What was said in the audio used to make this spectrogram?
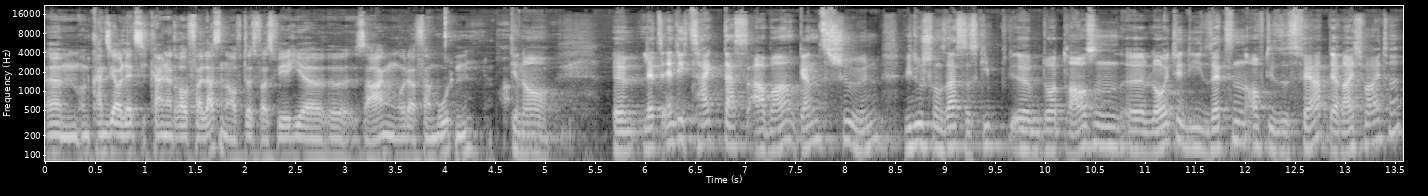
Ähm, und kann sich auch letztlich keiner darauf verlassen, auf das, was wir hier äh, sagen oder vermuten. Genau. Ähm, letztendlich zeigt das aber ganz schön, wie du schon sagst, es gibt äh, dort draußen äh, Leute, die setzen auf dieses Pferd der Reichweite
